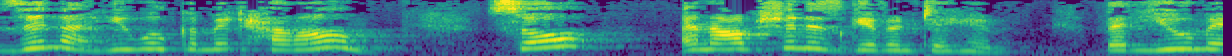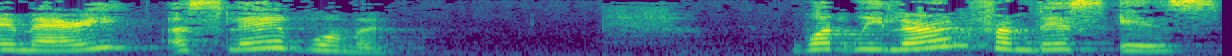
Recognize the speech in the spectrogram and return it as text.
zina. He will commit haram. So, an option is given to him. That you may marry a slave woman. What we learn from this is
